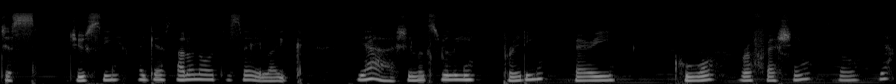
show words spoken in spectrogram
just juicy, I guess. I don't know what to say. Like, yeah, she looks really pretty, very cool, refreshing. So yeah.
